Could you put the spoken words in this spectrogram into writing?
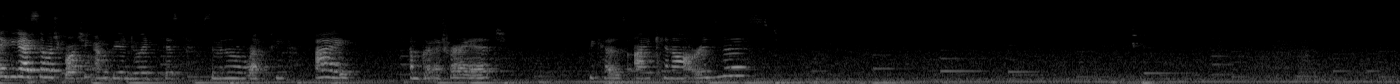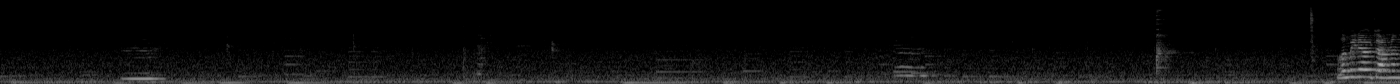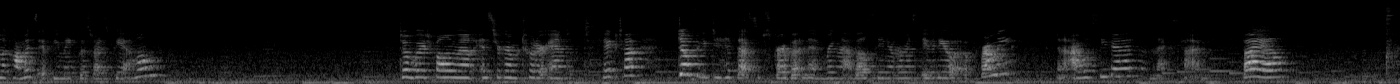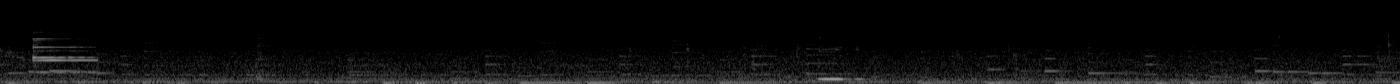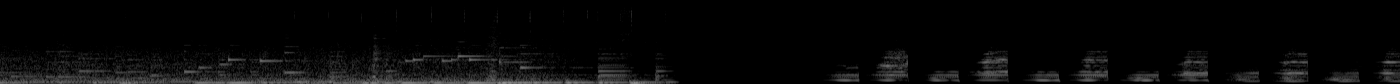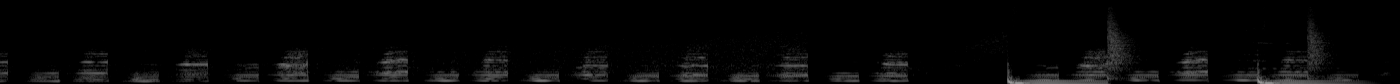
Thank you guys so much for watching. I hope you enjoyed this cinnamon roll recipe. I am gonna try it because I cannot resist. Mm. Let me know down in the comments if you make this recipe at home. Don't forget to follow me on Instagram, Twitter, and TikTok. Don't forget to hit that subscribe button and ring that bell so you never miss a video from me. And I will see you guys next time. Bye, y'all. Mm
